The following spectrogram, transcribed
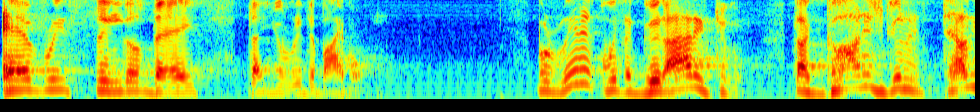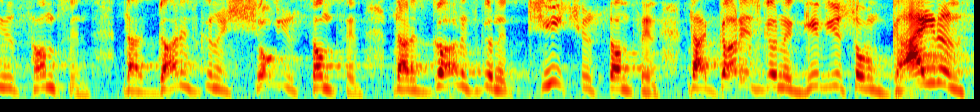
every single day that you read the Bible. But read it with a good attitude that God is going to tell you something, that God is going to show you something, that God is going to teach you something, that God is going to give you some guidance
